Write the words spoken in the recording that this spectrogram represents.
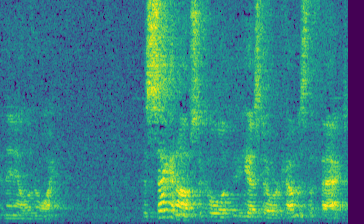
and then Illinois. The second obstacle he has to overcome is the fact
